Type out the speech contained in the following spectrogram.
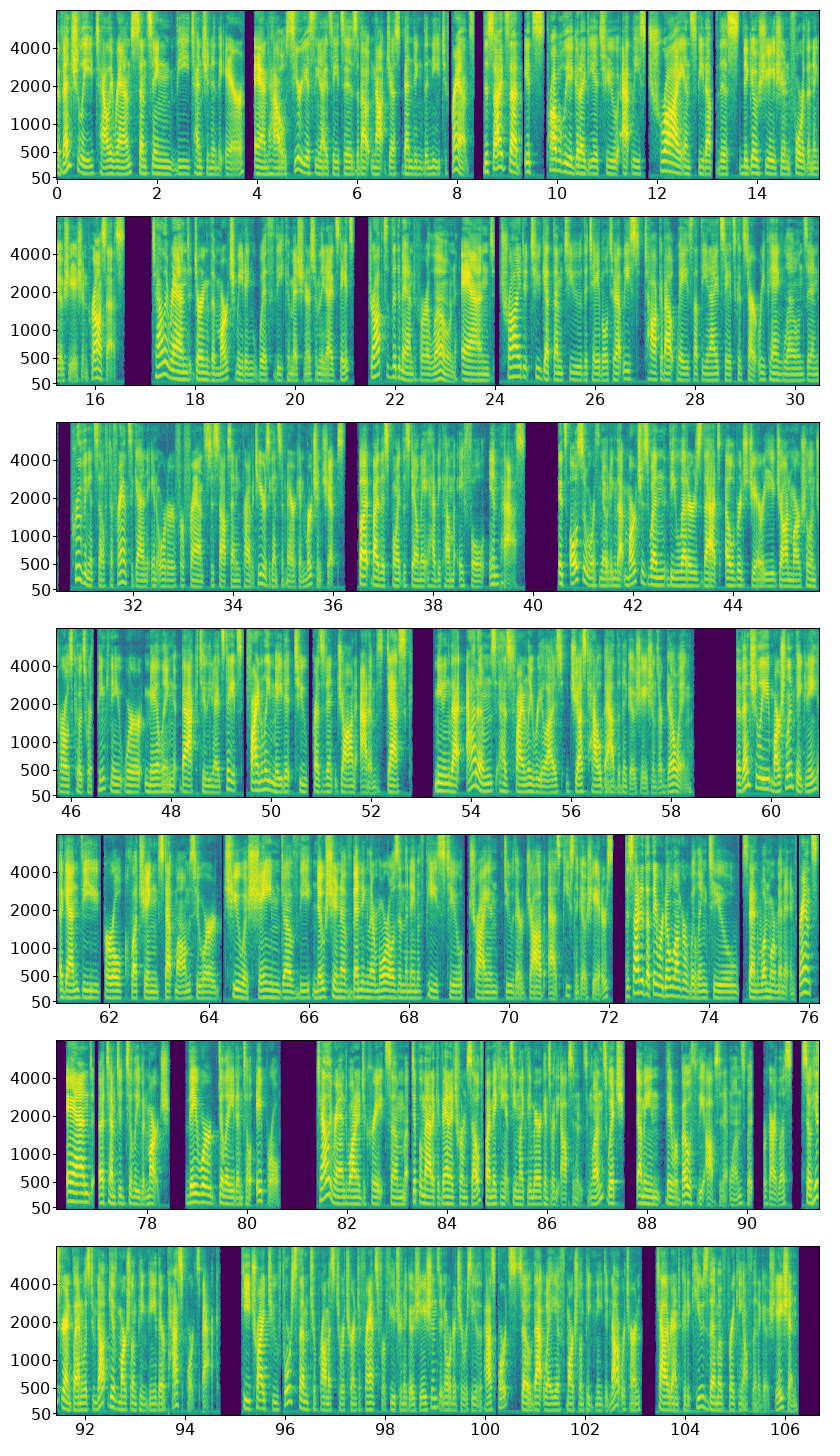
Eventually, Talleyrand, sensing the tension in the air and how serious the United States is about not just bending the knee to France, decides that it's probably a good idea to at least try and speed up this negotiation for the negotiation process. Talleyrand, during the March meeting with the commissioners from the United States, dropped the demand for a loan and tried to get them to the table to at least talk about ways that the United States could start repaying loans and proving itself to France again in order for France to stop sending privateers against American merchant ships. But by this point, the stalemate had become a full impasse. It's also worth noting that March is when the letters that Elbridge Gerry, John Marshall, and Charles Cotesworth Pinckney were mailing back to the United States finally made it to President John Adams' desk, meaning that Adams has finally realized just how bad the negotiations are going. Eventually, Marshall and Pinckney, again, the pearl clutching stepmoms who are too ashamed of the notion of bending their morals in the name of peace to try and do their job as peace negotiators, decided that they were no longer willing to spend one more minute in France and attempted to leave in March. They were delayed until April. Talleyrand wanted to create some diplomatic advantage for himself by making it seem like the Americans were the obstinate ones, which I mean, they were both the obstinate ones, but regardless. So his grand plan was to not give Marshall and Pinckney their passports back. He tried to force them to promise to return to France for future negotiations in order to receive the passports, so that way, if Marshall and Pinckney did not return, Talleyrand could accuse them of breaking off the negotiation.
